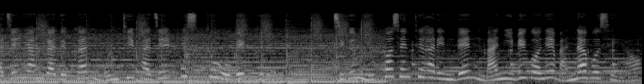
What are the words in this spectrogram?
바질 향 가득한 몬티 바질 페스토 500g. 지금 6% 할인된 1200원에 만나보세요.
